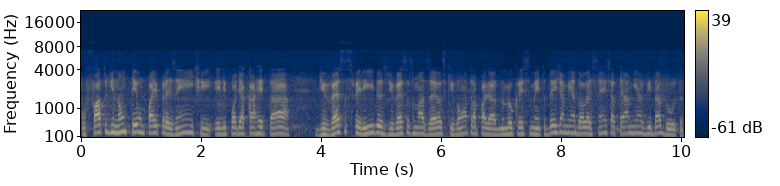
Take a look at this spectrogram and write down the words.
o fato de não ter um pai presente, ele pode acarretar diversas feridas, diversas mazelas que vão atrapalhar no meu crescimento desde a minha adolescência até a minha vida adulta.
